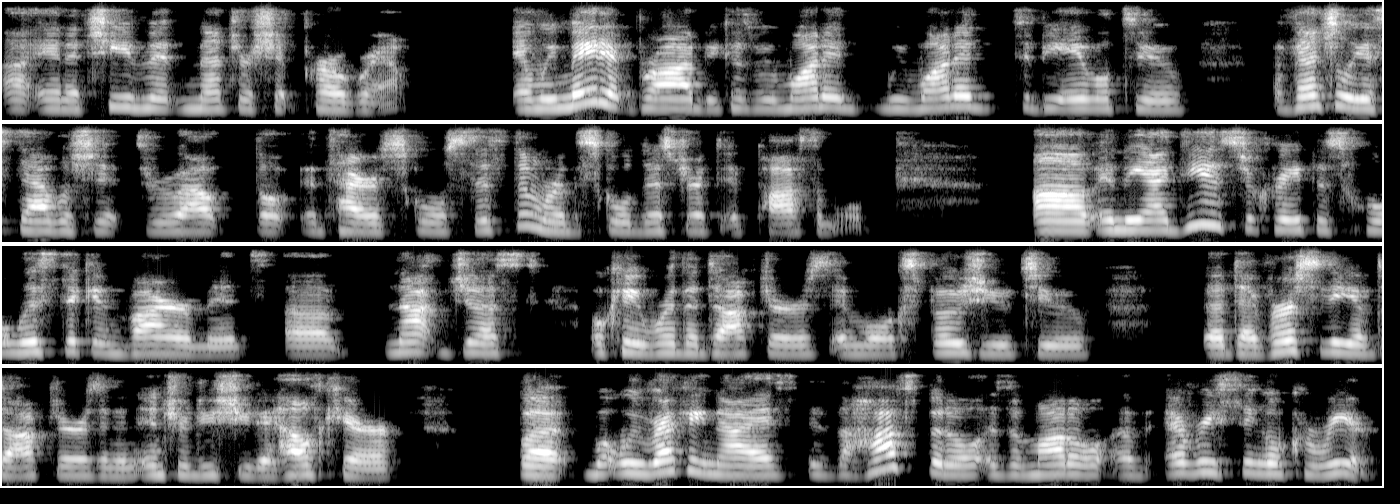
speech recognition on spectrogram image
uh, and Achievement Mentorship Program. And we made it broad because we wanted we wanted to be able to eventually establish it throughout the entire school system or the school district if possible. Um, and the idea is to create this holistic environment of not just, okay, we're the doctors and we'll expose you to a diversity of doctors and then introduce you to healthcare. But what we recognize is the hospital is a model of every single career.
